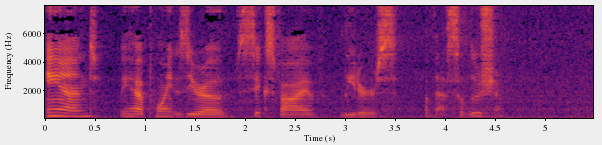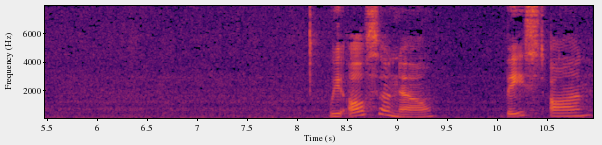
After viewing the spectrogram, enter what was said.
and we have 0.065 liters of that solution. We also know, based on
